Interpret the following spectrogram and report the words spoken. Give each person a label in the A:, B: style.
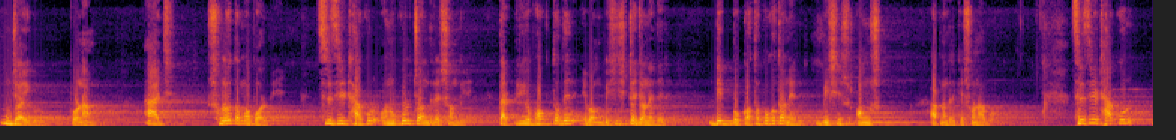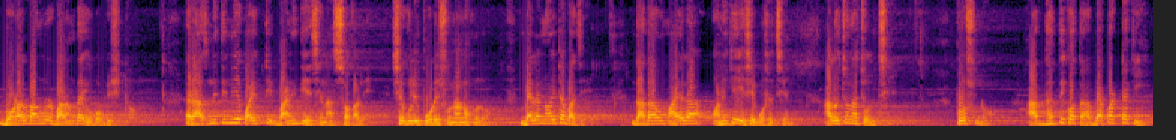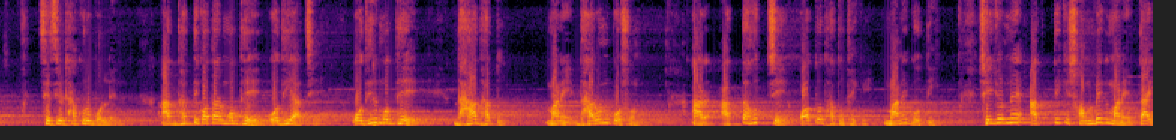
A: জয়গুরু, প্রণাম। আজ ষোলোতম পর্বে শ্রী শ্রী ঠাকুর অনুকূল চন্দ্রের সঙ্গে তার প্রিয় ভক্তদের এবং বিশিষ্টজনেদের দিব্য কথোপকথনের বিশেষ অংশ আপনাদেরকে শোনাব। শ্রী শ্রী ঠাকুর বড়াল বাংলোর বারান্দায় উপবিষ্ট। রাজনীতি নিয়ে কয়েকটি বাণী দিয়েছেন আজ সকালে। সেগুলি পড়ে শোনানো হলো। বেলা নয়টা বাজে। দাদা ও মায়েরা অনেকেই এসে বসেছেন। আলোচনা চলছে। প্রশ্ন আধ্যাত্মিকতা ব্যাপারটা কি? শ্রী শ্রী ঠাকুর বললেন, আধ্যাত্মিকতার মধ্যে অধি আছে। অধির মধ্যে ধা ধাতু মানে ধারণ পোষণ, আর আত্মা হচ্ছে অত ধাতু থেকে মানে গতি। সেই জন্যে আত্মিক সম্বেগ মানে তাই,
